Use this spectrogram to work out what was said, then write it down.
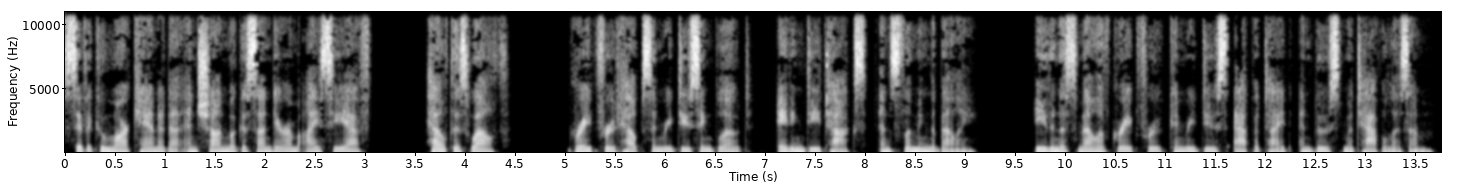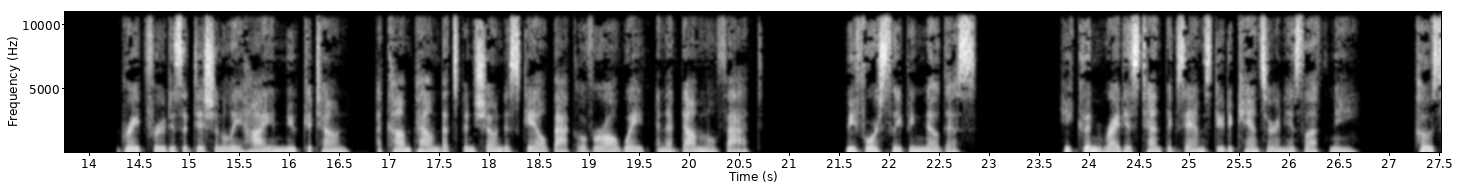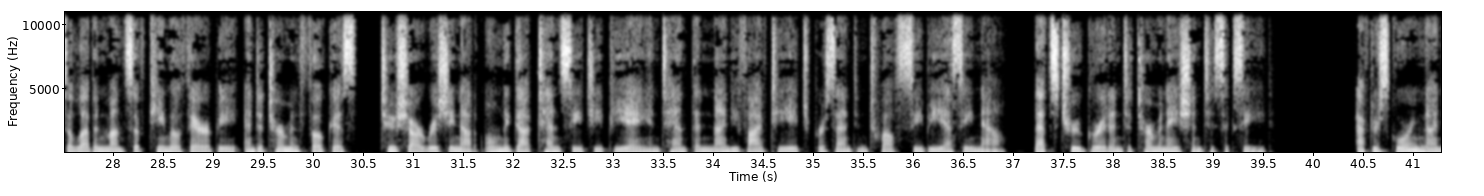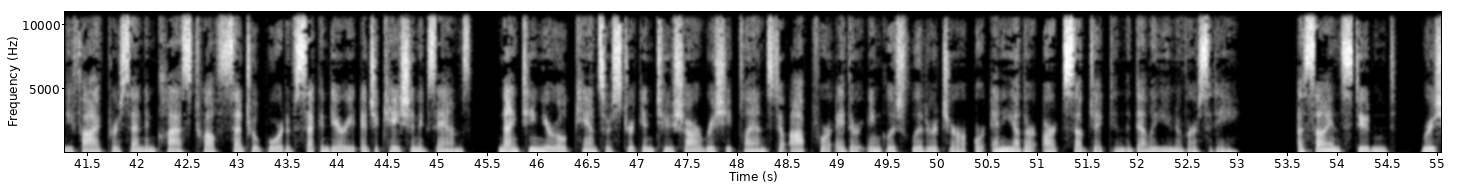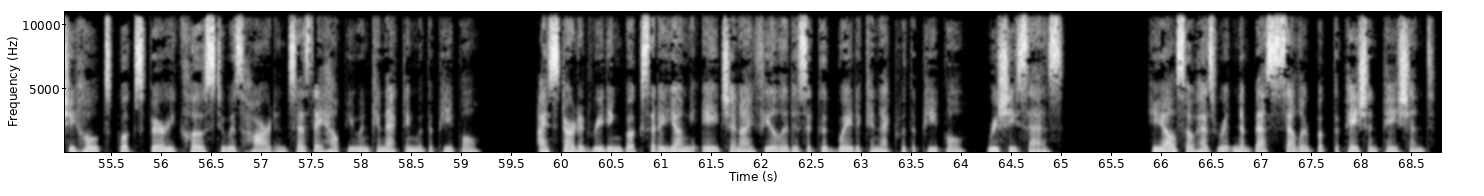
Sivakumar Canada and Shanmugasundaram ICF. Health is wealth. Grapefruit helps in reducing bloat, aiding detox, and slimming the belly. Even the smell of grapefruit can reduce appetite and boost metabolism. Grapefruit is additionally high in nootkatone, a compound that's been shown to scale back overall weight and abdominal fat. Before sleeping, know this. He couldn't write his 10th exams due to cancer in his left knee. Post 11 months of chemotherapy and determined focus, Tushar Rishi not only got 10 CGPA in 10th and 95 TH% in 12th CBSE now, that's true grit and determination to succeed. After scoring 95% in Class 12th Central Board of Secondary Education exams, 19 year old cancer stricken Tushar Rishi plans to opt for either English literature or any other art subject in the Delhi University. A science student, Rishi holds books very close to his heart and says they help you in connecting with the people. I started reading books at a young age and I feel it is a good way to connect with the people, Rishi says. He also has written a bestseller book, The Patient Patient.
